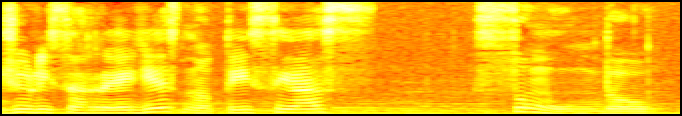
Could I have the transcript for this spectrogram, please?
Julisa Reyes, Noticias Su Mundo.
